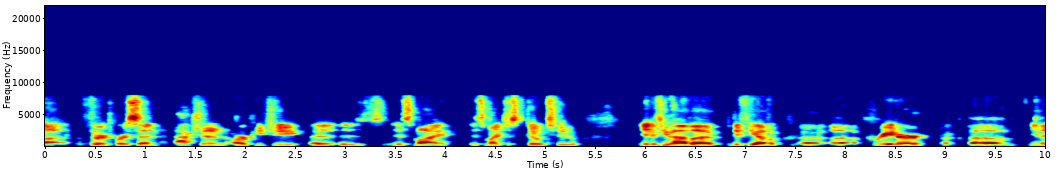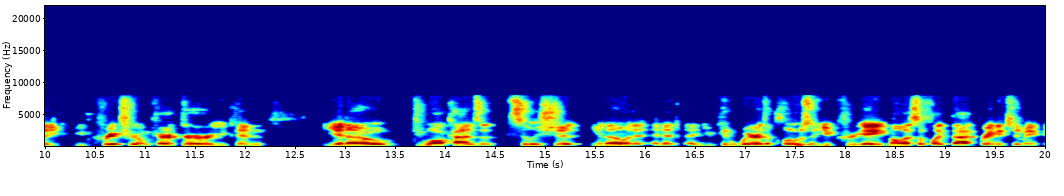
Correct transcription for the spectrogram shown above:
uh, third person action RPG uh, is is my is my just go to. And if you have a if you have a a, a creator, um, you know you, you create your own character. You can you know do all kinds of silly shit. You know, and it, and it and you can wear the clothes that you create and all that stuff like that. Bring it to me,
